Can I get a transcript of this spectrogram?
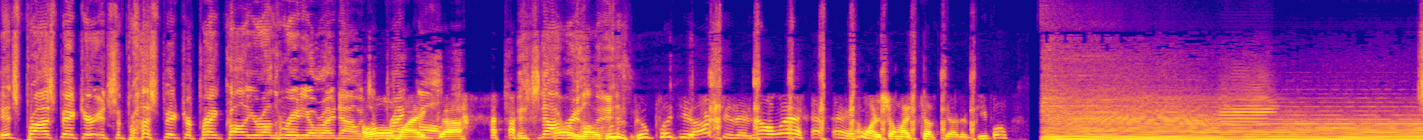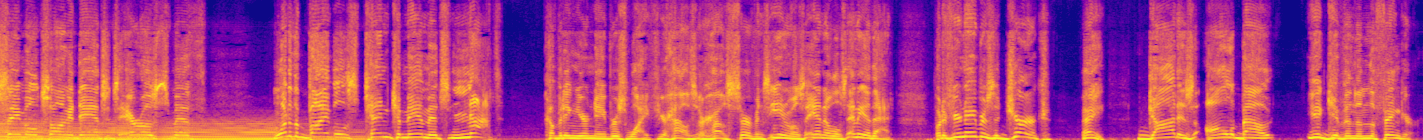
It's Prospector. It's the Prospector prank call. You're on the radio right now. It's oh a prank my call. god! It's not oh, real, no. man. Who, who put you up to this? No way! I want to show my stuff to other people. Same old song and dance. It's Aerosmith. One of the Bible's Ten Commandments not coveting your neighbor's wife, your house, or house servants, animals, animals, any of that. But if your neighbor's a jerk, hey, God is all about you giving them the finger.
